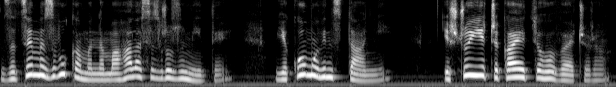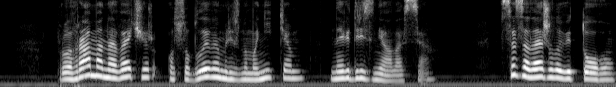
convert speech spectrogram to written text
За цими звуками намагалася зрозуміти, в якому він стані і що її чекає цього вечора. Програма на вечір особливим різноманіттям не відрізнялася. Все залежало від того,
